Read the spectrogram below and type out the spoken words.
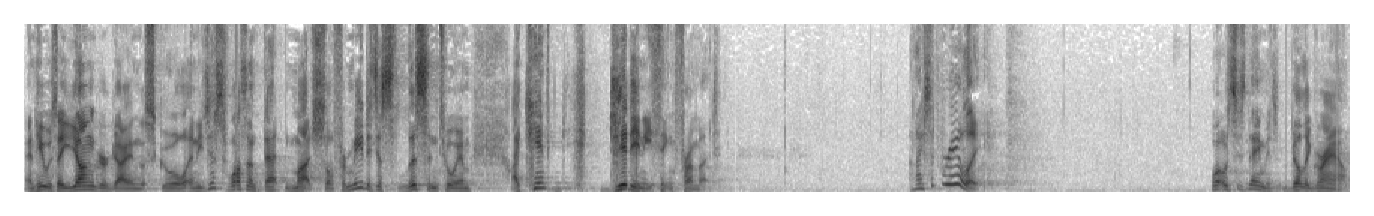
and he was a younger guy in the school, and he just wasn't that much. So for me to just listen to him, I can't get anything from it." And I said, "Really?" What was his name? It's Billy Graham.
